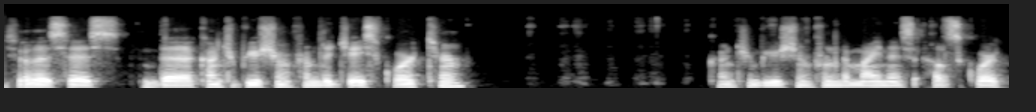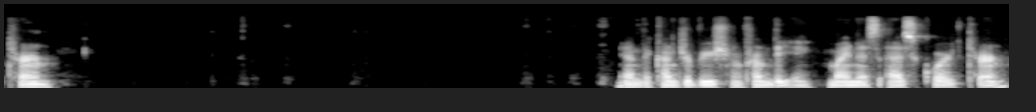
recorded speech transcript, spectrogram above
So this is the contribution from the j squared term, contribution from the minus l squared term, and the contribution from the minus s squared term.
